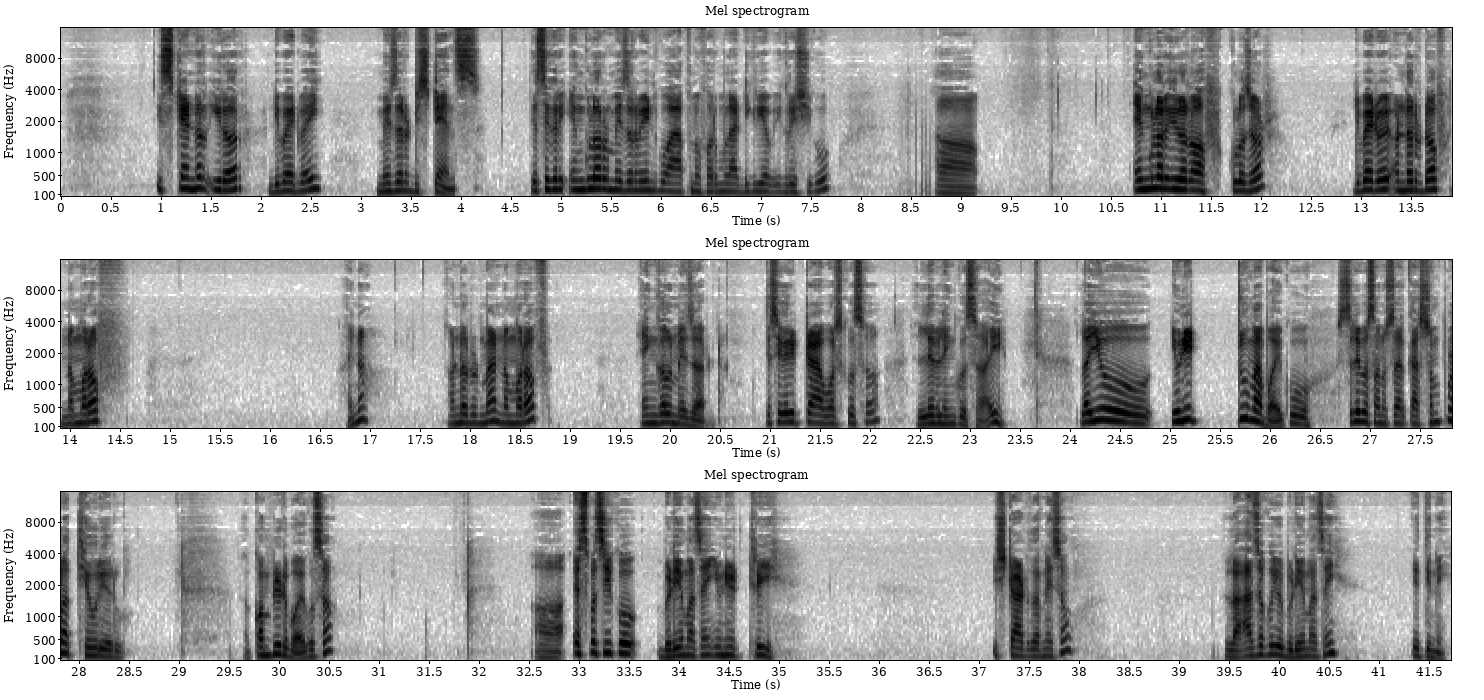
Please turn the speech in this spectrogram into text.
Standard error divide by measure distance. त्यसै गरी एङ्गुलर मेजरमेन्टको आफ्नो formula degree of इक्रेसीको angular error of closure divide by under root of number of होइन? अन्डर रुटमा नम्बर अफ एङ्गल मेजर्ड। त्यसै गरी ट्राभर्सको छ लेभलिङको छ है। ल यो युनिट टूमा भएको सिलेबस अनुसारका सम्पूर्ण थ्योरीहरू कम्प्लिट भएको छ। यसपछिको भिडियोमा चाहिँ युनिट थ्री स्टार्ट गर्नेछौँ। ल आजको यो भिडियोमा चाहिँ यति नै।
